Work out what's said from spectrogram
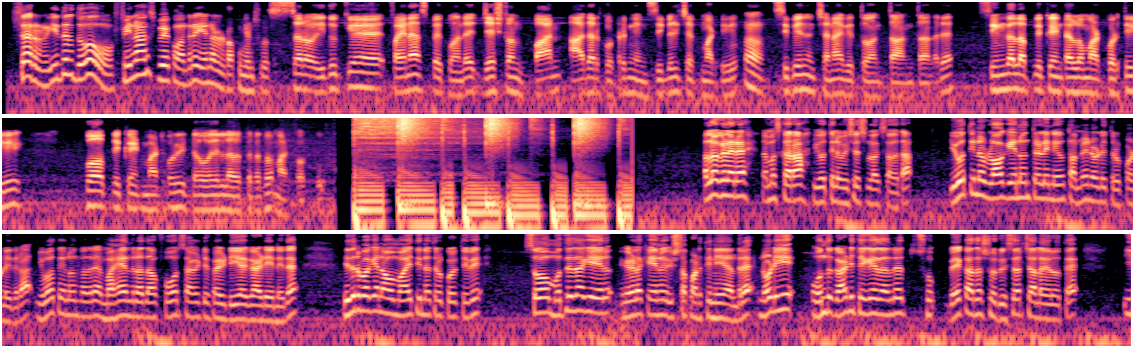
ಸರ್ ಇದ್ರದ್ದು ಫಿನಾನ್ಸ್ ಬೇಕು ಅಂದ್ರೆ ಏನಾದ್ರು ಡಾಕ್ಯುಮೆಂಟ್ಸ್ ಸರ್ ಇದಕ್ಕೆ ಫೈನಾನ್ಸ್ ಬೇಕು ಅಂದ್ರೆ ಜಸ್ಟ್ ಒಂದು ಪಾನ್ ಆಧಾರ್ ಕೊಟ್ರೆ ನಿಮ್ ಸಿಬಿಲ್ ಚೆಕ್ ಮಾಡ್ತೀವಿ. ಸಿಬಿಲ್ ಚೆನ್ನಾಗಿತ್ತು ಅಂತ ಅಂತ ಅಂದ್ರೆ ಸಿಂಗಲ್ ಅಪ್ಲಿಕೆಂಟ್ ಅಲ್ಲೂ ಮಾಡ್ಕೊಡ್ತೀವಿ. ಕೋ ಮಾಡ್ಕೊಳ್ಳಿ ಮಾಡ್ಕೊಡಿ ಎಲ್ಲ ಥರದ್ದು ಮಾಡ್ಕೋಬೇಕು ಹಲೋ ಗೆಳೆಯರೆ, ನಮಸ್ಕಾರ. ಇವತ್ತಿನ ವಿಶೇಷ ಬ್ಲಾಗ್ ಸ್ವಾಗತ. ಇವತ್ತಿನ ವ್ಲಾಗ್ ಏನು ಅಂತೇಳಿ ನೀವು ತಮ್ಮನೇ ನೋಡಿ ತಿಳ್ಕೊಂಡಿದ್ದೀರಾ? ಇವತ್ತೇನು ಅಂತಂದರೆ ಮಹೇಂದ್ರದ four seventy five D A ಗಾಡಿ ಏನಿದೆ. ಇದ್ರ ಬಗ್ಗೆ ನಾವು ಮಾಹಿತಿನ ತಿಳ್ಕೊಳ್ತೀವಿ. ಸೊ ಮೊದಲಾಗಿ ಏನು ಹೇಳೋಕ್ಕೆ ಏನು ಇಷ್ಟಪಡ್ತೀನಿ ಅಂದರೆ, ನೋಡಿ, ಒಂದು ಗಾಡಿ ತೆಗೆಯೋದಂದರೆ ಸು, ಬೇಕಾದಷ್ಟು ರಿಸರ್ಚ್ ಎಲ್ಲ ಇರುತ್ತೆ.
